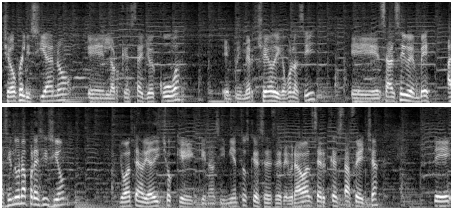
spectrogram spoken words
Cheo Feliciano en la orquesta de Yo de Cuba, el primer Cheo, digámoslo así, eh, salsa y bembé. Haciendo una precisión, yo antes había dicho que, que nacimientos que se celebraban cerca de esta fecha, de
